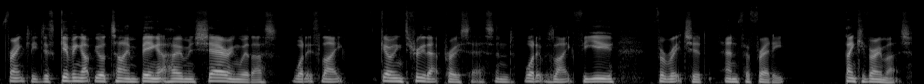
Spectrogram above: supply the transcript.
frankly, just giving up your time, being at home, and sharing with us what it's like going through that process and what it was like for you, for Richard, and for Freddie. Thank you very much.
